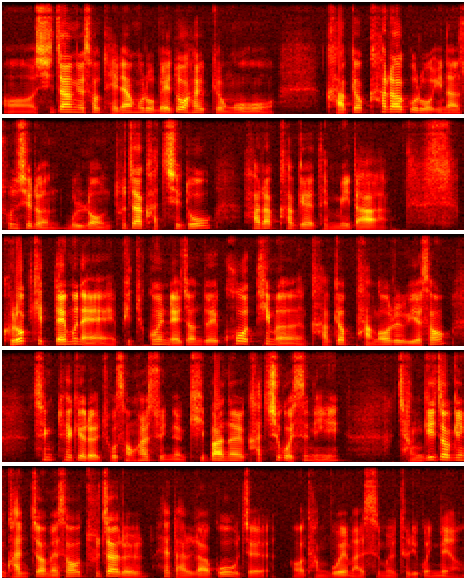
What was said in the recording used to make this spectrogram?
어, 시장에서 대량으로 매도할 경우 가격 하락으로 인한 손실은 물론 투자 가치도 하락하게 됩니다. 그렇기 때문에 비트코인 레전드의 core 팀은 가격 방어를 위해서 생태계를 조성할 수 있는 기반을 갖추고 있으니 장기적인 관점에서 투자를 해달라고 이제 어, 당부의 말씀을 드리고 있네요.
